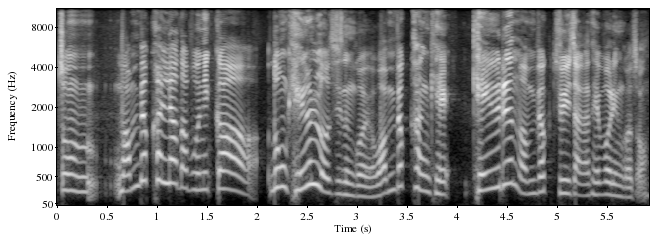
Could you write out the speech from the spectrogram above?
좀 완벽하려다 보니까 너무 게을러지는 거예요. 완벽한 게, 게으른 완벽주의자가 돼버린 거죠.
